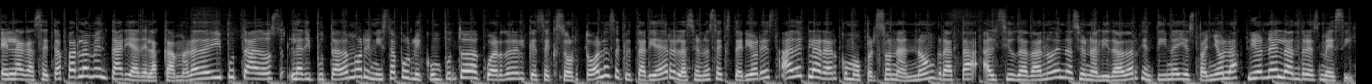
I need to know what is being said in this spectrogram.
En la Gaceta Parlamentaria de la Cámara de Diputados, la diputada morenista publicó un punto de acuerdo en el que se exhortó a la Secretaría de Relaciones Exteriores a declarar como persona non grata al ciudadano de nacionalidad argentina y española Lionel Andrés Messi.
